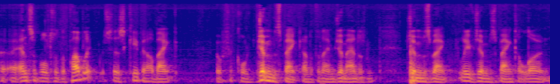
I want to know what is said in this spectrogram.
uh, answerable to the public, which says keep our bank, which we called Jim's Bank under the name Jim Anderton. Jim's Bank, leave Jim's Bank alone.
